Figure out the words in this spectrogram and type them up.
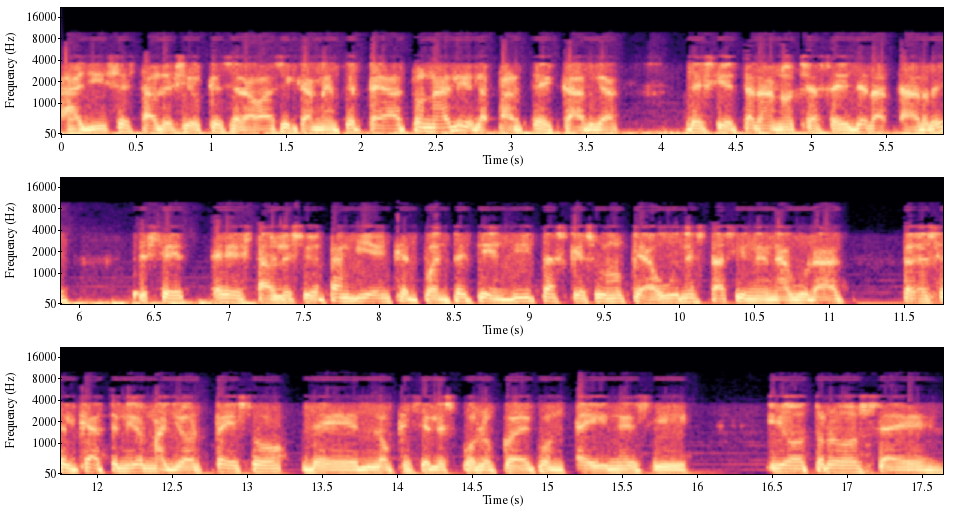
Allí se estableció que será básicamente peatonal y la parte de carga de 7 de la noche a 6 de la tarde. Se eh, estableció también que el puente Tienditas, que es uno que aún está sin inaugurar, pero es el que ha tenido el mayor peso de lo que se les colocó de containers y, y otros eh,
